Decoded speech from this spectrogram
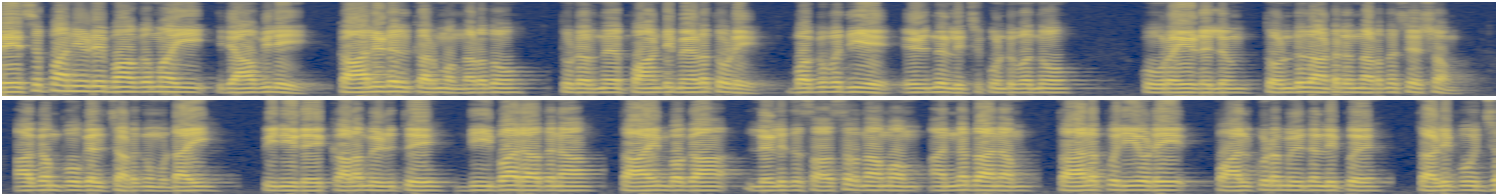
ദേശപ്പാനയുടെ ഭാഗമായി രാവിലെ കാലിടൽ കർമ്മം നടന്നു. തുടർന്ന് പാണ്ടിമേളത്തോടെ ഭഗവതിയെ എഴുന്നള്ളിച്ചു കൊണ്ടുവന്നു. കൂറയിടലും തൊണ്ടുനാട്ടലും നടന്ന ശേഷം അകംപൂകൽ ചടങ്ങുമുണ്ടായി. പിന്നീട് കളമെഴുത്ത് ദീപാരാധന തായമ്പക ലളിത സഹസ്രനാമം അന്നദാനം താലപ്പൊലിയോടെ പാൽക്കുടം എഴുന്നള്ളിപ്പ് തളിപൂജ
